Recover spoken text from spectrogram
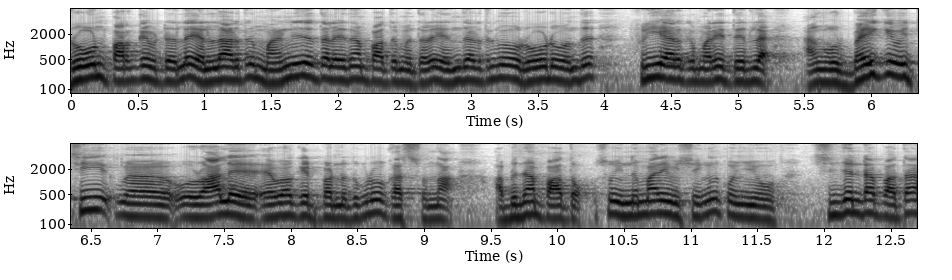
ட்ரோன் பறக்க விட்டதில் எல்லா இடத்துலையும் மனித தலை தான் பார்த்தோமே தவிர எந்த இடத்துலையுமே ஒரு ரோடு வந்து ஃப்ரீயாக இருக்க மாதிரியே தெரில அங்கே ஒரு பைக்கை வச்சு ஒரு ஆள் எவாகேட் பண்ணுறது கூட கஷ்டம்தான் அப்படி தான். பார்த்தோம். ஸோ இந்த மாதிரி விஷயங்கள் கொஞ்சம் சிஞ்சண்ட்டாக பார்த்தா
